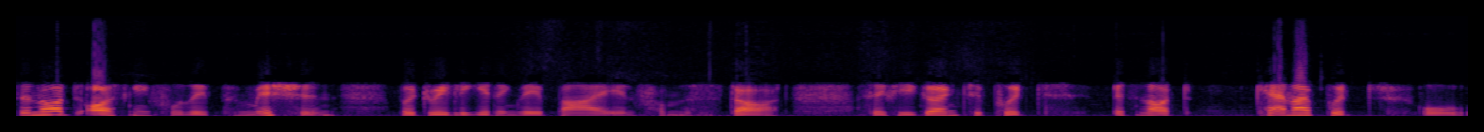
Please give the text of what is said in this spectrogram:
So not asking for their permission, but really getting their buy-in from the start. So if you're going to put, it's not can I put or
